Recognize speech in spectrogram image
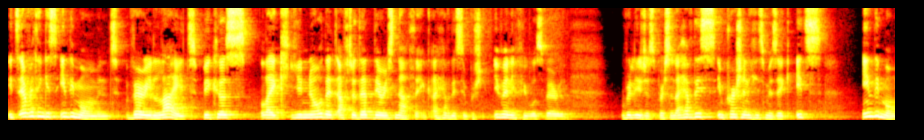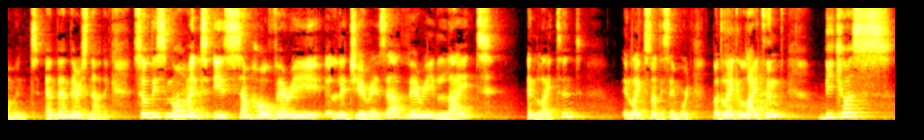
It's everything is in the moment, very light, because like you know that after that there is nothing. I have this impression, even if he was very religious person. I have this impression in his music. It's in the moment and then there is nothing. So this moment is somehow very leggerezza very light enlightened. And like it's not the same word, but like lightened because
